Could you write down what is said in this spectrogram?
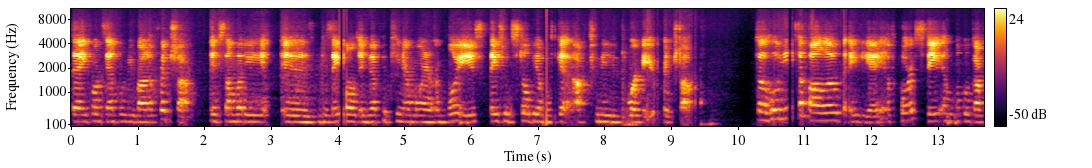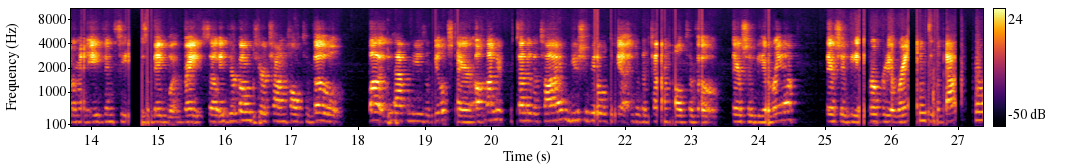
Say, for example, you run a print shop if somebody is disabled and you have 15 or more employees, they should still be able to get an opportunity to work at your print shop. So who needs to follow the ADA? Of course, state and local government agencies is a big one, right? So if you're going to your town hall to vote, but you happen to use a wheelchair, 100% of the time, you should be able to get into the town hall to vote. There should be a ramp. There should be appropriate railings in the bathroom.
